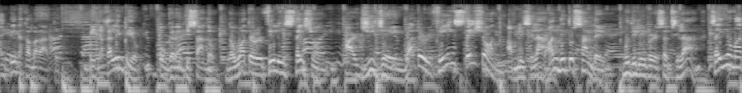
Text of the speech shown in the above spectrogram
ang pinakabarato, pinakalimpyo o garantisado na water filling station, RGJ Water Filling Station. Abli sila Monday to Sunday. Mo-deliver sab sila sa inyong mga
